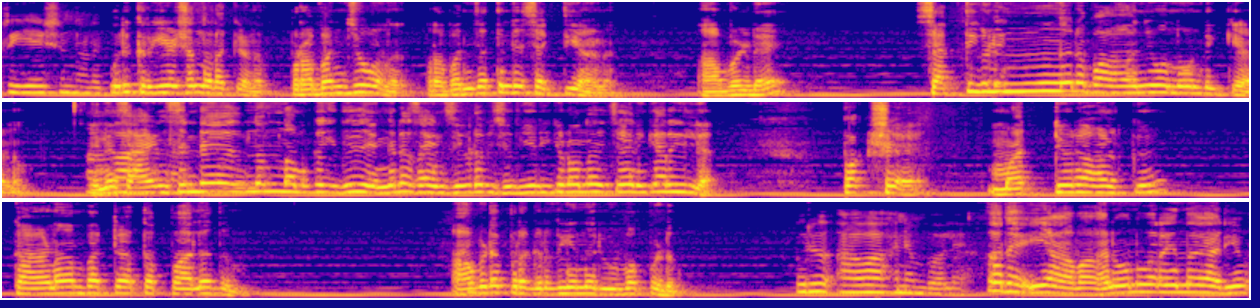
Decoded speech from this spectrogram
ക്രിയേഷൻ ഒരു ക്രിയേഷൻ നടക്കുകയാണ് പ്രപഞ്ചമാണ്. പ്രപഞ്ചത്തിന്റെ ശക്തിയാണ്. അവിടെ ശക്തികൾ ഇങ്ങനെ പാഞ്ഞു വന്നുകൊണ്ടിരിക്കുകയാണ്. പിന്നെ സയൻസിന്റെ ഒന്നും നമുക്ക് ഇത് എങ്ങനെ സയൻസിലൂടെ വിശദീകരിക്കണമെന്ന് വെച്ചാൽ എനിക്കറിയില്ല. പക്ഷേ മറ്റൊരാൾക്ക് കാണാൻ പറ്റാത്ത പലതും അവിടെ പ്രകൃതി എന്ന് രൂപപ്പെടും. ഒരു ആവാഹനം പോലെ. അതെ ഈ ആവാഹനം എന്ന് പറയുന്ന കാര്യം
